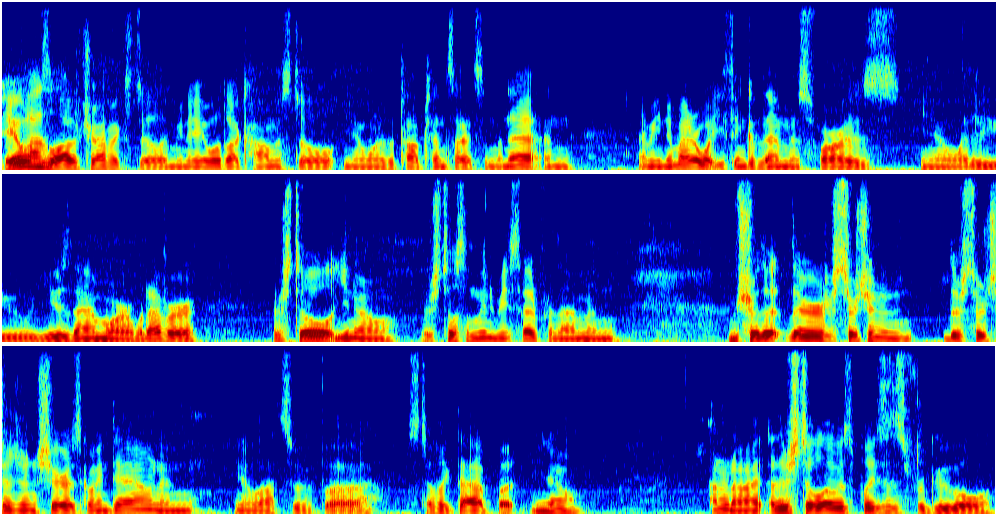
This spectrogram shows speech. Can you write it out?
AOL has a lot of traffic still. I mean, AOL.com is still you know one of the top 10 sites on the net, and I mean, no matter what you think of them as far as you know whether you use them or whatever, there's still you know there's still something to be said for them, and I'm sure that their search engine their search engine share is going down, and you know lots of uh, stuff like that. But you know, I don't know. I, there's still always places for Google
